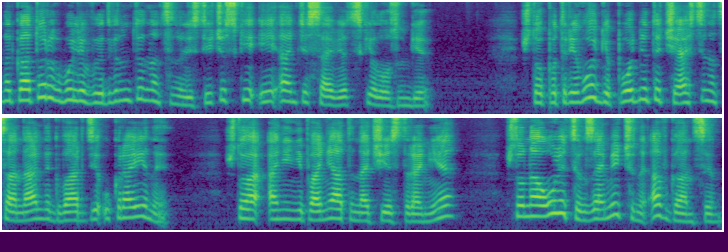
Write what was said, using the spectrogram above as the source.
на которых были выдвинуты националистические и антисоветские лозунги что по тревоге подняты части Национальной гвардии Украины, что они непонятно на чьей стороне, что на улицах замечены афганцы.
